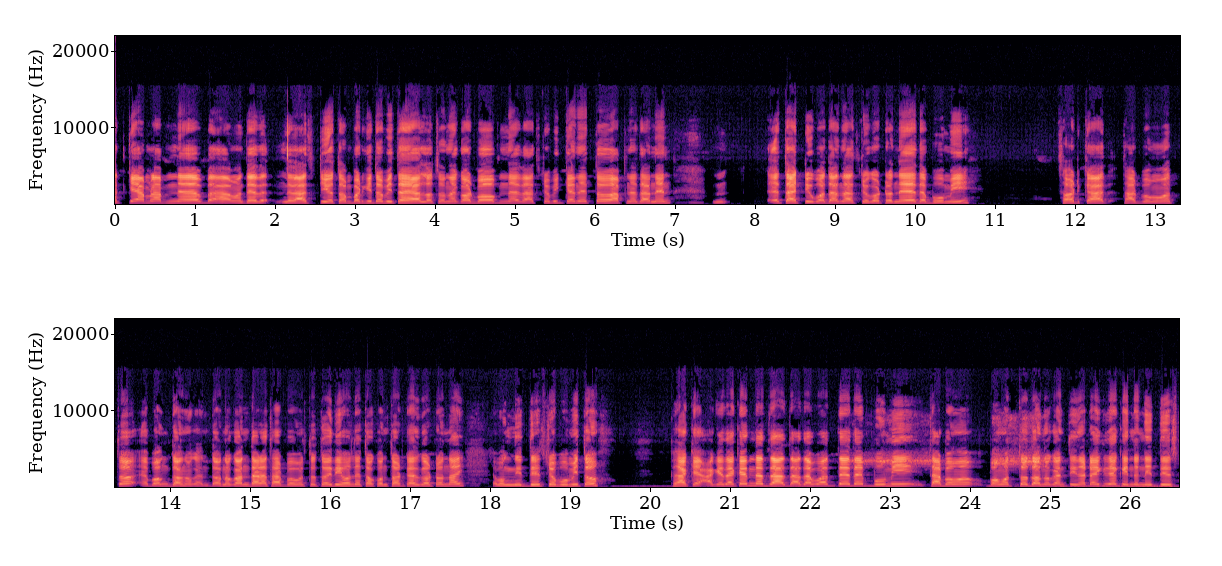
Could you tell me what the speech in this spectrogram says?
আজকে আমরা আমাদের রাষ্ট্রীয় সম্পর্কিত বিষয়ে আলোচনা করব। রাষ্ট্রবিজ্ঞানের তো আপনারা জানেন চারটি উপাদান রাষ্ট্র গঠনের ভূমি সরকার সার্বভৌমত্ব এবং জনগণ জনগণ দ্বারা সার্বভৌমত্ব তৈরি হলে তখন সরকার গঠন হয় এবং নির্দিষ্ট ভূমি তো থাকে। আগে দেখেন না যাযাবরদের ভূমি সার্বভৌমত্ব জনগণ তিনটাই ছিল, কিন্তু নির্দিষ্ট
